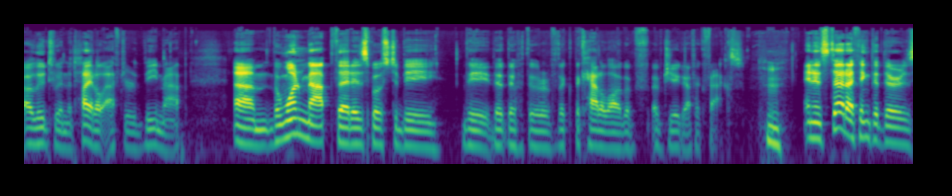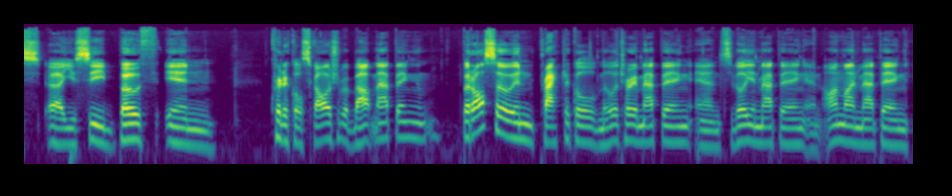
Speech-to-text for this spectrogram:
allude to in the title after the map. Um, the one map that is supposed to be the the, the, the, the catalog of, of geographic facts. Hmm. And instead, I think that there's uh, you see both in critical scholarship about mapping, but also in practical military mapping and civilian mapping and online mapping.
